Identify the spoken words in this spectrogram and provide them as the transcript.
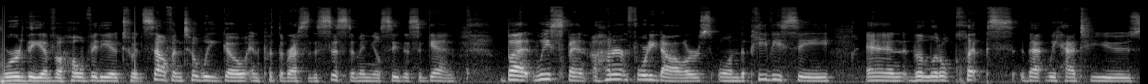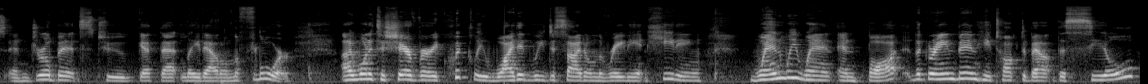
worthy of a whole video to itself until we go and put the rest of the system and you'll see this again. But we spent $140 on the PVC and the little clips that we had to use and drill bits to get that laid out on the floor. I wanted to share very quickly why did we decide on the radiant heating. When we went and bought the grain bin, he talked about the seal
